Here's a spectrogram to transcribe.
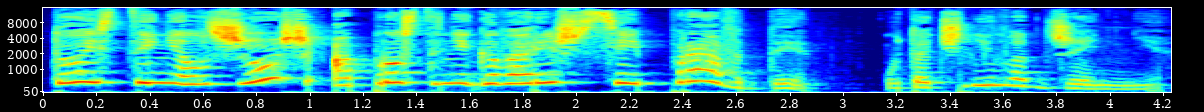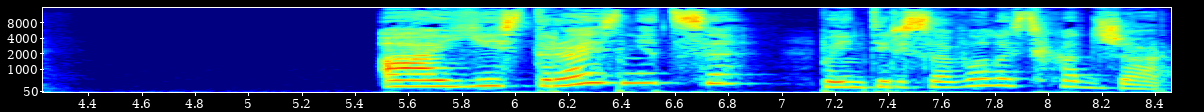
То есть ты не лжешь, а просто не говоришь всей правды, уточнила Дженни. А есть разница? Поинтересовалась Хаджар.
